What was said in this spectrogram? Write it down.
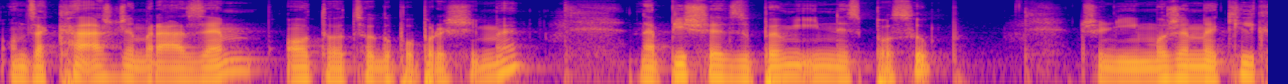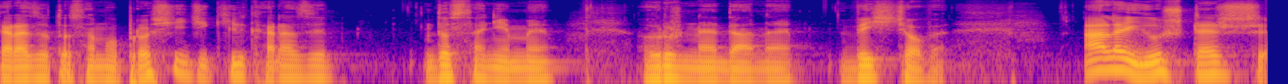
on za każdym razem o to, co go poprosimy, napisze w zupełnie inny sposób, czyli możemy kilka razy o to samo prosić i kilka razy dostaniemy różne dane wyjściowe. Ale już też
